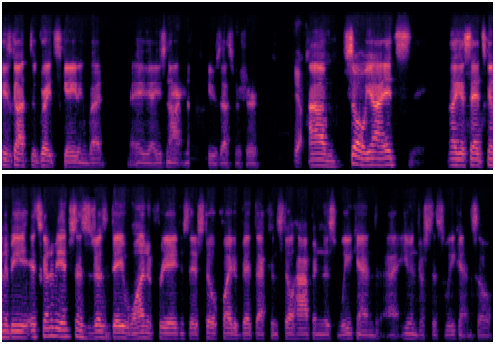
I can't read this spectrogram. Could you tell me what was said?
he's got the great skating, but yeah, he's not Hughes. That's for sure. Yeah. Um. So yeah, it's like I said, it's gonna be it's gonna be interesting. It's just day one of free agency. There's still quite a bit that can still happen this weekend, uh, even just this weekend. So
